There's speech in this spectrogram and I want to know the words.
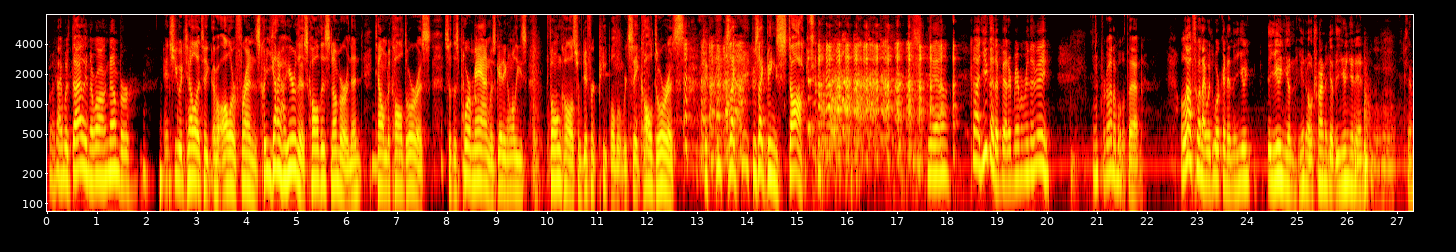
but I was dialing the wrong number. And she would tell it to all her friends. You got to hear this. Call this number, and then tell them to call Doris. So this poor man was getting all these phone calls from different people that would say, "Call Doris." It's like he was like being stalked. Yeah. God, you got a better memory than me. I forgot about that. Well, that's when I was working in the un- the union, you know, trying to get the union in. Mm-hmm. So,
